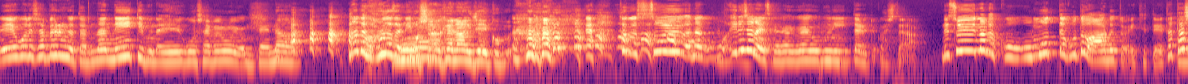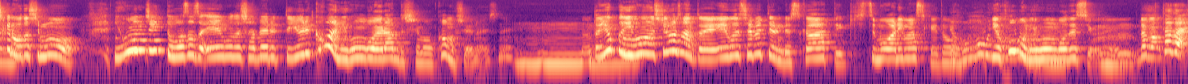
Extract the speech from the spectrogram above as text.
ん。英語で喋るんだったらなネイティブな英語を喋ろうよみたいな。なんでわざわざ日本語申し訳ないジェイコブ。とかそういうなんかいるじゃないですか外外国に行ったりとかしたら。でそういうなんかこう思ったことはあるとは言ってて。た確かに私も日本人とわざわざ英語で喋るっていうよりかは日本語を選んでしまうかもしれないですね。うん。だよく日本シロさんと英語で喋ってるんですかって質問ありますけどいやほぼ日本語ですよね。うん。だからただエ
